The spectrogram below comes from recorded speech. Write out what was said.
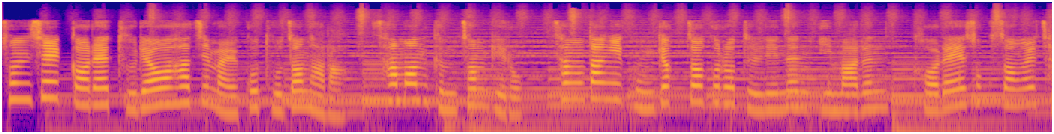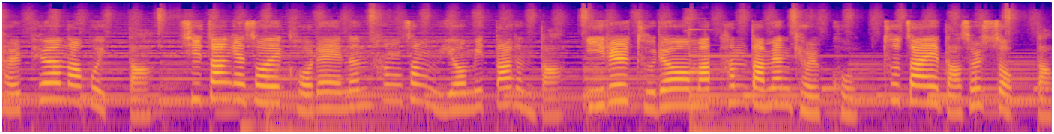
손실거래 두려워하지 말고 도전하라. 3원 금천 비록. 상당히 공격적으로 들리는 이 말은 거래의 속성을 잘 표현하고 있다. 시장에서의 거래에는 항상 위험이 따른다. 이를 두려워만 한다면 결코 투자에 나설 수 없다.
